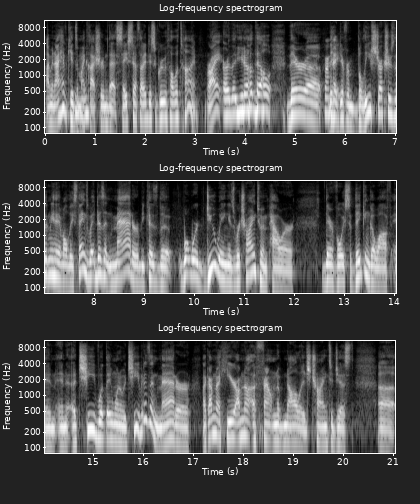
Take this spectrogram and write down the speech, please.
I mean, I have kids mm-hmm. in my mm-hmm. classroom that say stuff that I disagree with all the time, right? Or the, you know, they'll they're uh, right. they have different belief structures than me. They have all these things, but it doesn't matter because the what we're doing is we're trying to empower their voice so they can go off and and achieve what they want to achieve. It doesn't matter. Like I'm not here. I'm not a fountain of knowledge trying to just. Uh,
